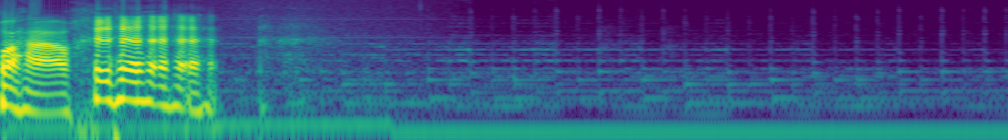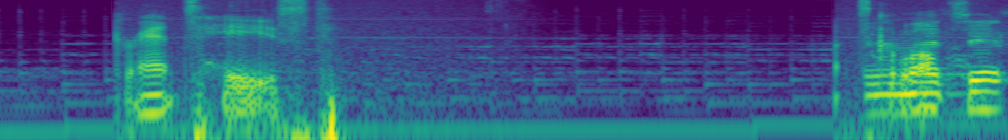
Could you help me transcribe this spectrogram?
Wow. Grant's haste. That's and cool. that's it.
